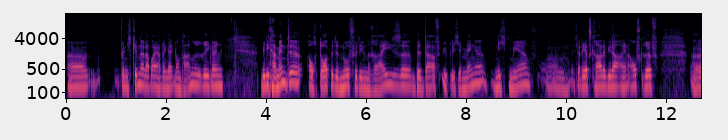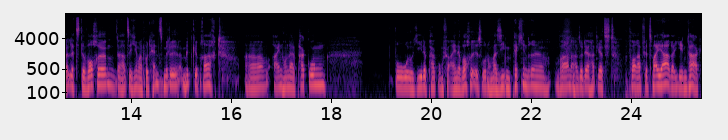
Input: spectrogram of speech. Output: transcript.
Äh, wenn ich Kinder dabei habe, dann gelten noch ein paar andere Regeln. Medikamente, auch dort bitte nur für den Reisebedarf übliche Menge, nicht mehr. Ähm, ich hatte jetzt gerade wieder einen Aufgriff äh, letzte Woche, da hat sich jemand Potenzmittel mitgebracht, 100 äh, Packungen wo jede Packung für eine Woche ist, wo nochmal sieben Päckchen drin waren. Also der hat jetzt Vorrat für zwei Jahre jeden Tag.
